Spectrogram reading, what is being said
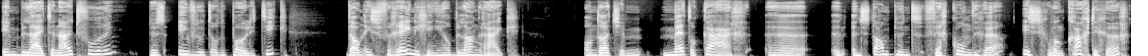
in beleid en uitvoering, dus invloed op de politiek, dan is vereniging heel belangrijk. Omdat je met elkaar uh, een, standpunt verkondigen is gewoon krachtiger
